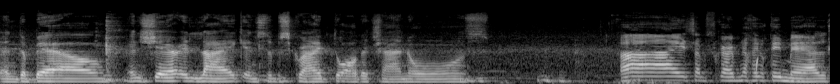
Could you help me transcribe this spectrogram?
and the bell and share and like and subscribe to all the channels. Hi! Subscribe na kayo kay Mel,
